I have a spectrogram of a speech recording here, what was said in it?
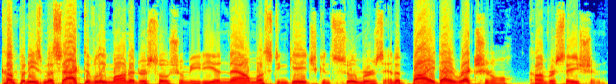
Companies must actively monitor social media and now must engage consumers in a bidirectional conversation.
